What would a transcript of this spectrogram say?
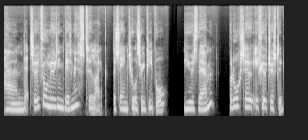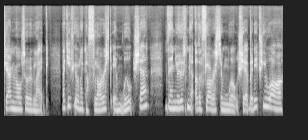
And so if you're losing business to like the same two or three people, use them. But also if you're just a general sort of like, like if you're like a florist in Wiltshire, then you're looking at other florists in Wiltshire. But if you are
